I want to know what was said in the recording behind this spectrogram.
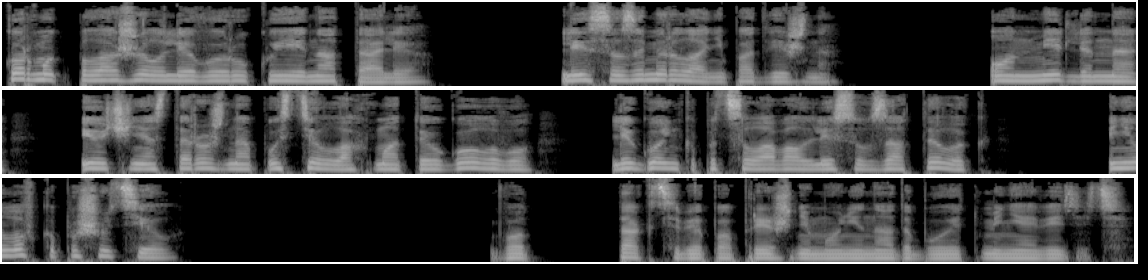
Кормак положил левую руку ей на талию. Лиса замерла неподвижно. Он медленно и очень осторожно опустил лохматую голову, легонько поцеловал Лису в затылок и неловко пошутил. «Вот так тебе по-прежнему не надо будет меня видеть».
